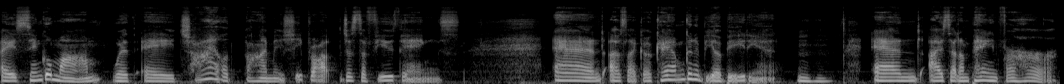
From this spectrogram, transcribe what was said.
a, single mom with a child behind me, she brought just a few things. And I was like, okay, I'm going to be obedient. Mm-hmm. And I said, I'm paying for her.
